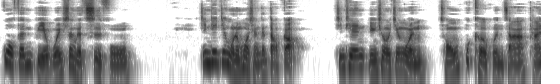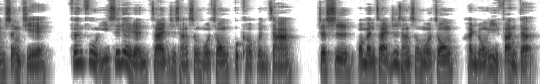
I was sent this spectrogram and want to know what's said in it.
过分别为圣的赐福。今天经文的默想跟祷告。今天灵修的经文从不可混杂谈圣洁。吩咐以色列人在日常生活中不可混杂，这是我们在日常生活中很容易犯的。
